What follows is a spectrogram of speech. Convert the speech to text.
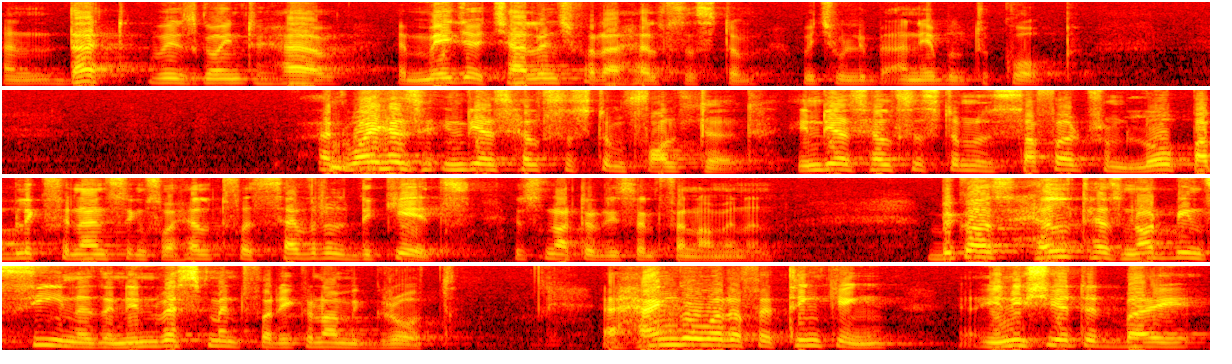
And that is going to have a major challenge for our health system, which will be unable to cope. And why has India's health system faltered? India's health system has suffered from low public financing for health for several decades. It's not a recent phenomenon. Because health has not been seen as an investment for economic growth. A hangover of a thinking initiated by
